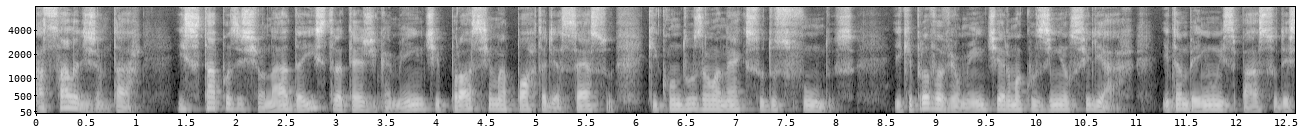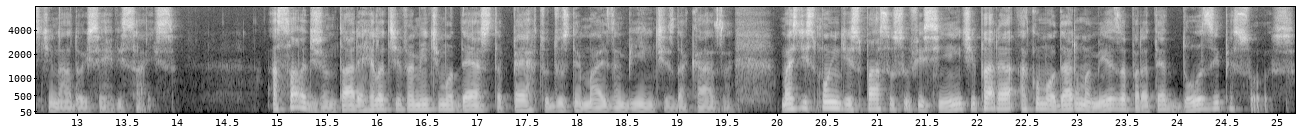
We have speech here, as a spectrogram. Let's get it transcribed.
A sala de jantar está posicionada estrategicamente próxima à porta de acesso que conduz ao anexo dos fundos e que provavelmente era uma cozinha auxiliar e também um espaço destinado aos serviçais. A sala de jantar é relativamente modesta perto dos demais ambientes da casa, mas dispõe de espaço suficiente para acomodar uma mesa para até 12 pessoas.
